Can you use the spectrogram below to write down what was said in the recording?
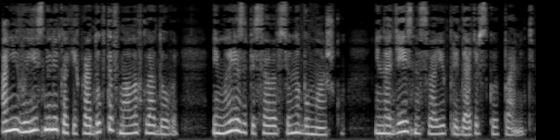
Они выяснили, каких продуктов мало в кладовой, и Мэри записала все на бумажку, не надеясь на свою предательскую память.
